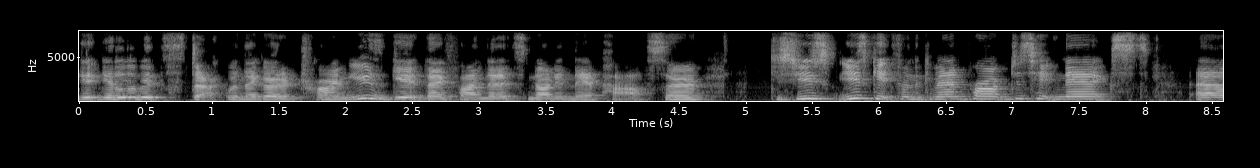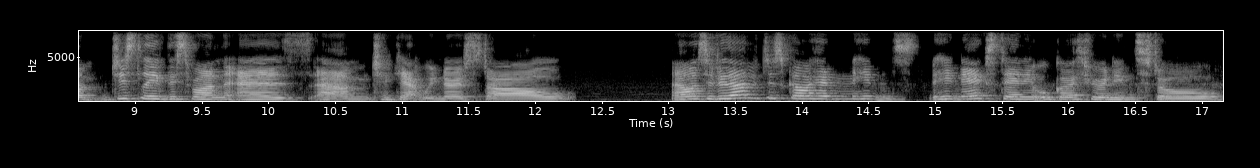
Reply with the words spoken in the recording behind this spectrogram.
get get a little bit stuck when they go to try and use Git. They find that it's not in their path. So just use use Git from the command prompt. Just hit next. Um, just leave this one as um, checkout window style. And once you do that, just go ahead and hit, hit next and it will go through and install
